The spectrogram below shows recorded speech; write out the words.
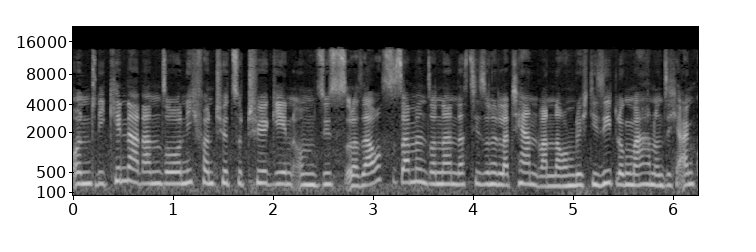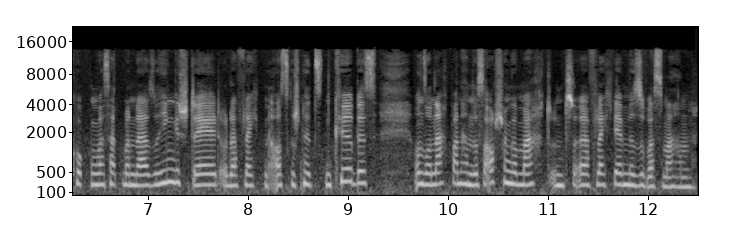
und die Kinder dann so nicht von Tür zu Tür gehen, um Süßes oder Saures zu sammeln, sondern dass die so eine Laternenwanderung durch die Siedlung machen und sich angucken, was hat man da so hingestellt oder vielleicht einen ausgeschnitzten Kürbis. Unsere Nachbarn haben das auch schon gemacht und äh, vielleicht werden wir sowas machen.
